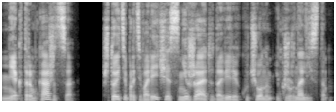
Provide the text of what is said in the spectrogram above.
Некоторым кажется, что эти противоречия снижают доверие к ученым и к журналистам.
